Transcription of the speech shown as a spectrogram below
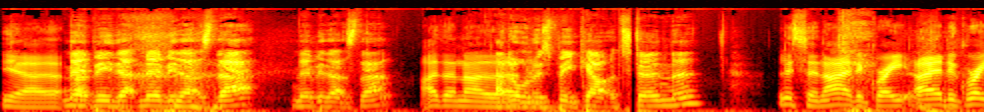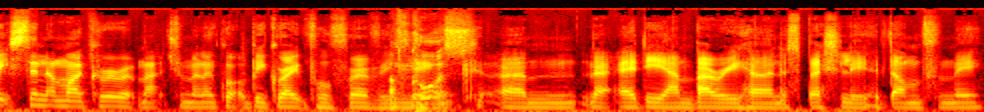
yeah, Maybe I, that. Maybe that's that. Maybe that's that. I don't know. I don't um, want to speak out of turn there. Listen, I had a great, I had a great stint in my career at Matchroom, and I've got to be grateful for everything. um, that Eddie and Barry Hearn especially had done for me.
